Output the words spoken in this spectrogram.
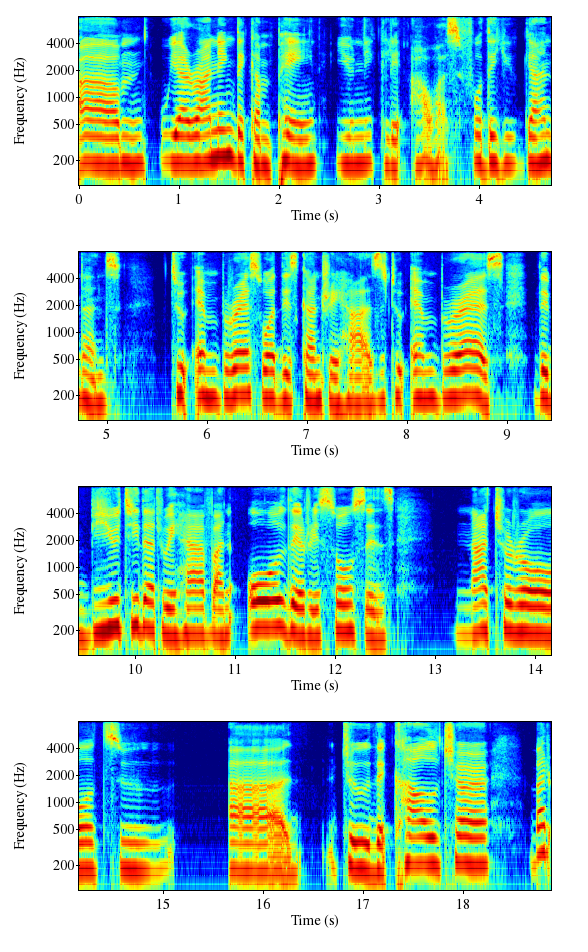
um, we are running the campaign Uniquely Ours for the Ugandans to embrace what this country has, to embrace the beauty that we have and all the resources, natural to uh, to the culture, but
